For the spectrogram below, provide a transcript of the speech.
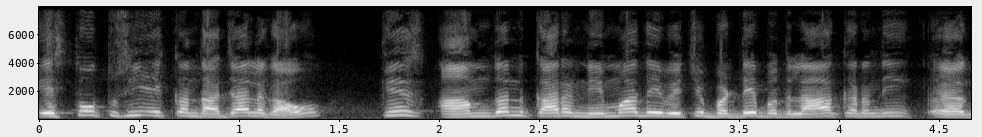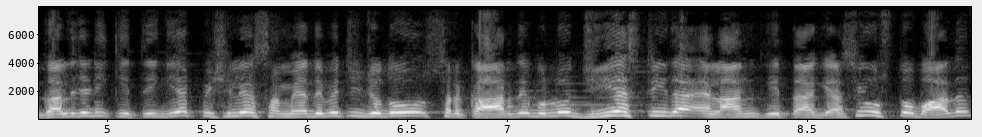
ਇਸ ਤੋਂ ਤੁਸੀਂ ਇੱਕ ਅੰਦਾਜ਼ਾ ਲਗਾਓ ਕਿ ਆਮਦਨ ਕਰ ਨਿਯਮਾਂ ਦੇ ਵਿੱਚ ਵੱਡੇ ਬਦਲਾਅ ਕਰਨ ਦੀ ਗੱਲ ਜਿਹੜੀ ਕੀਤੀ ਗਈ ਹੈ, ਪਿਛਲੇ ਸਮਿਆਂ ਦੇ ਵਿੱਚ ਜਦੋਂ ਸਰਕਾਰ ਦੇ ਵੱਲੋਂ ਜੀਐਸਟੀ ਦਾ ਐਲਾਨ ਕੀਤਾ ਗਿਆ ਸੀ, ਉਸ ਤੋਂ ਬਾਅਦ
